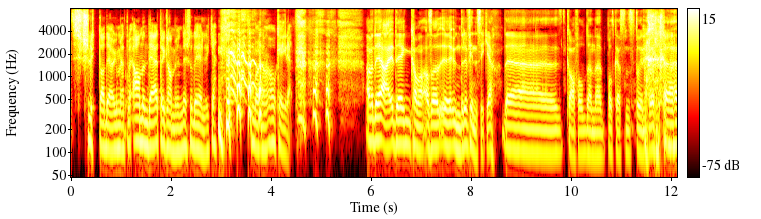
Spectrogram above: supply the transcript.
slutta det argumentet med ja, men det er et reklameunder, så det gjelder ikke. Så bare, ok, greit. Ja, men det, er, det kan man, altså eh, Underet finnes ikke, det skal i hvert fall denne podkasten stå inne for. Eh,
